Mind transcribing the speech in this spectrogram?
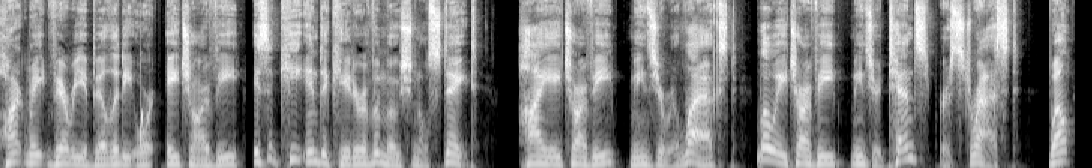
Heart rate variability, or HRV, is a key indicator of emotional state. High HRV means you're relaxed, low HRV means you're tense or stressed. Well,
